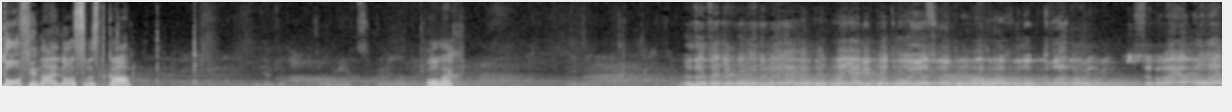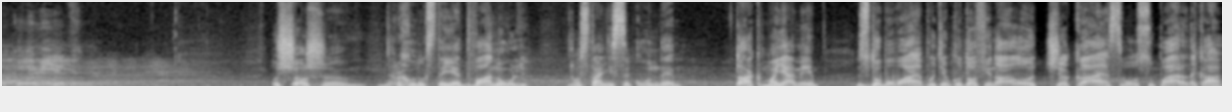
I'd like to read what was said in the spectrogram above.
до фінального свистка. Олег. На 20-й хвилині Майами, Майами подвоює свою перевагу рахунок 2-0. Забиває Олег Коломієць. Ну що ж, е, рахунок стає 2-0. Останні секунди. Так, Майамі здобуває путівку до фіналу, чекає свого суперника.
